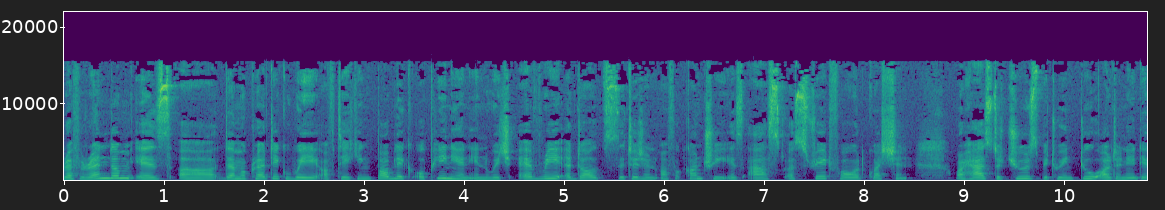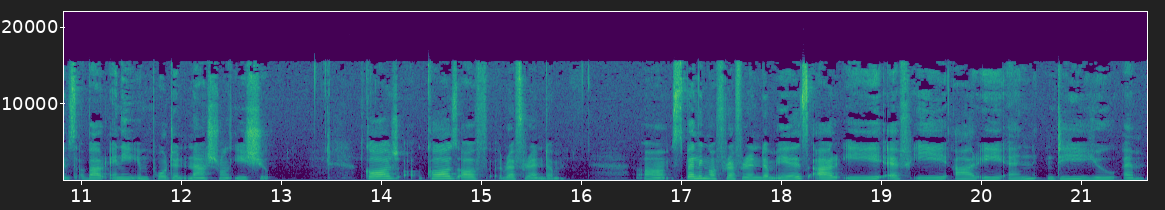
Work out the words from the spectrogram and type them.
Referendum is a democratic way of taking public opinion in which every adult citizen of a country is asked a straightforward question or has to choose between two alternatives about any important national issue. Cause, cause of referendum. Uh, spelling of referendum is R E F E R E N D U M.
